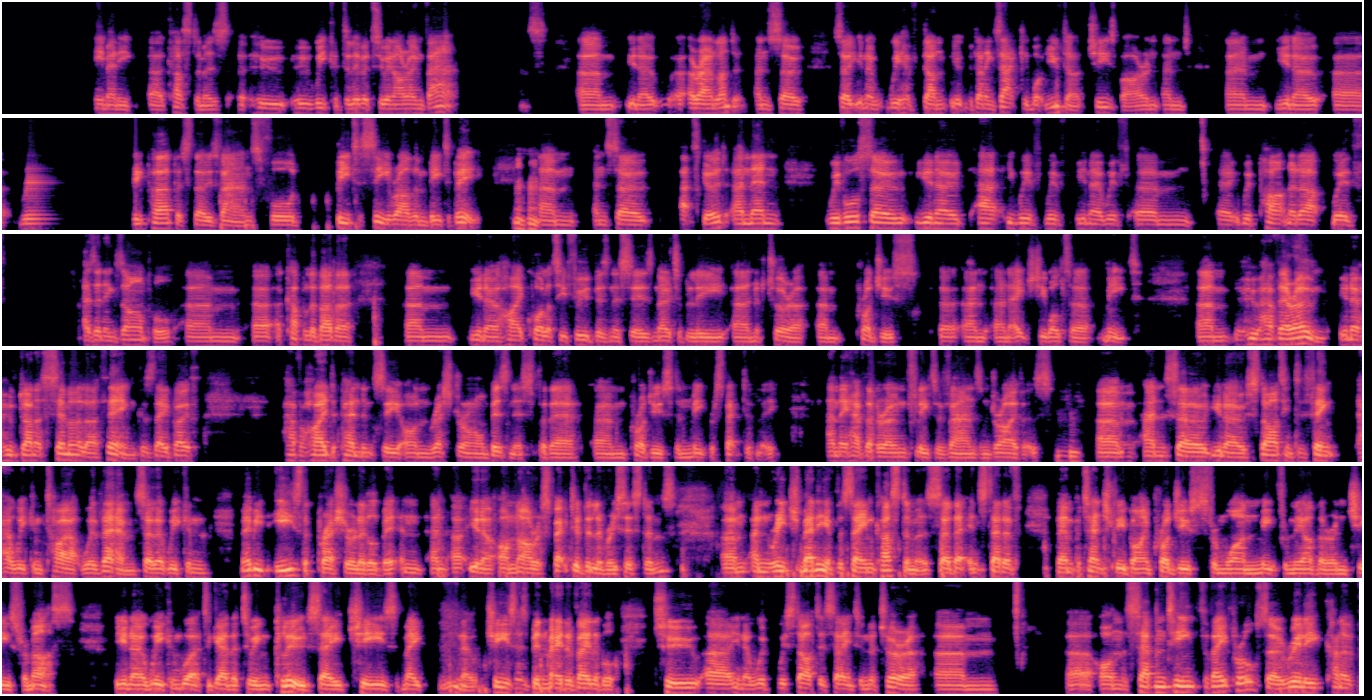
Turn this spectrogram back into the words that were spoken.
many uh, customers who who we could deliver to in our own vans, um, you know, around London. And so so you know we have done we've done exactly what you've done at Cheese Bar, and and um, you know uh, re- repurpose those vans for B2C rather than B2B. Mm-hmm. Um, and so that's good. And then we've also, you know, uh, we've we've you know we've um, uh, we've partnered up with, as an example, um, uh, a couple of other. Um, you know, high quality food businesses, notably uh, Natoora um, Produce uh, and, and H.G. Walter Meat, um, who have their own, you know, who've done a similar thing because they both have a high dependency on restaurant business for their um, produce and meat respectively and they have their own fleet of vans and drivers mm-hmm. um, and so you know starting to think how we can tie up with them so that we can maybe ease the pressure a little bit and and uh, you know on our respective delivery systems um, and reach many of the same customers so that instead of them potentially buying produce from one meat from the other and cheese from us you know we can work together to include say cheese make you know cheese has been made available to uh, you know we, we started selling to Natoora um, uh, on the 17th of april. So really kind of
